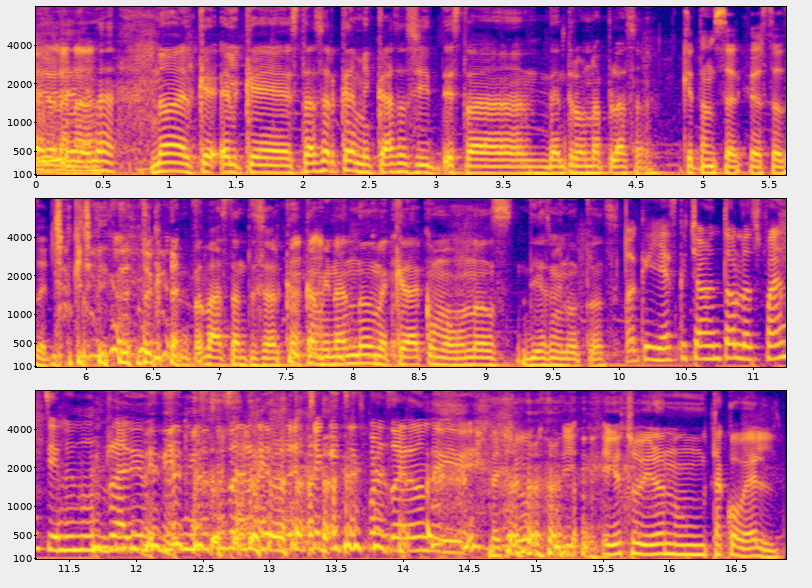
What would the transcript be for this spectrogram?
medio de la nada. No, el que, el que está cerca de mi casa sí está dentro de una plaza. ¿Qué tan cerca estás del de tu casa? Bastante cerca. Caminando me queda como unos 10 minutos. Ok, ya escucharon todos los fans, tienen un radio de 10 minutos alrededor de Chuck. Cheese para saber dónde vive. De hecho, ellos tuvieron un Taco Bell.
